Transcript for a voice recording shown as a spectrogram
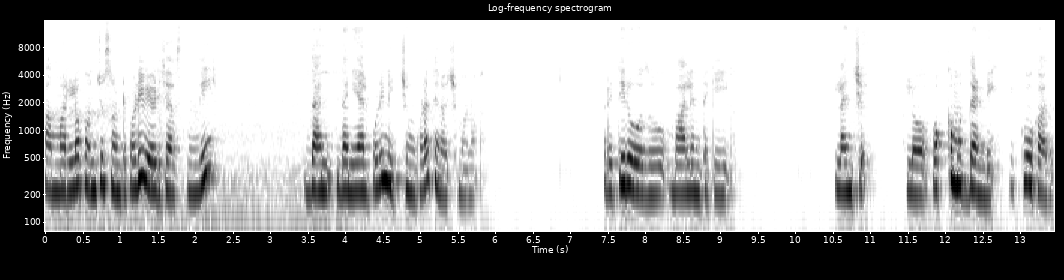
సమ్మర్లో కొంచెం సొంటి పొడి వేడి చేస్తుంది. ధనియాల పొడి నిత్యం కూడా తినవచ్చు మనం. ప్రతిరోజు బాలింతకి లంచ్లో ఒక్క ముద్ద అండి ఎక్కువ కాదు.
